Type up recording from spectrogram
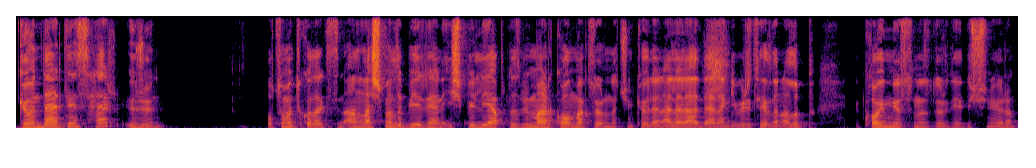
Gönderdiğiniz her ürün otomatik olarak sizin anlaşmalı bir yani işbirliği yaptığınız bir marka olmak zorunda. Çünkü öyle alelade herhangi bir retail'dan alıp koymuyorsunuzdur diye düşünüyorum.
